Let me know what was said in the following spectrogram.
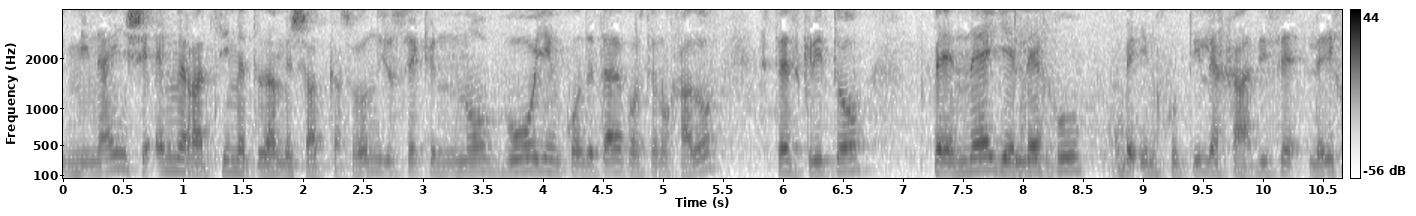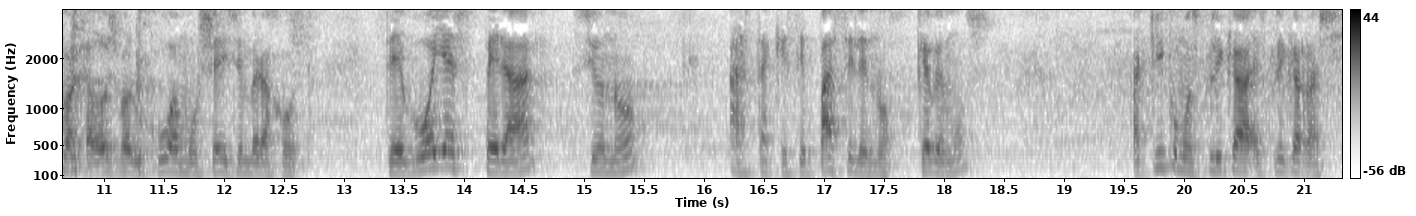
Minain she'en meratzim et adam beshat kaso. Donde yo sé que no voy a contestar cuando esté enojado, está escrito Pene yelehu beinjuti leja. Dice, le dijo a Kadosh Baruchu a Moshe y Berajot, te voy a esperar, sí o no, hasta que se pase el enojo. ¿Qué vemos? Aquí como explica, explica Rashi,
